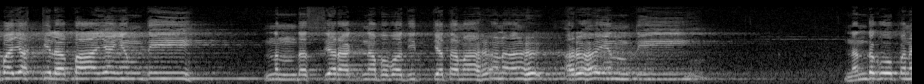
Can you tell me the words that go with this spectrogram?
ಭಯ ಕಿಲ ಪಾಯಯಂತಿ ನಂದಸ್ಯ ರಾಜ್ಞಭವದಿತ್ಯತಮಹನ ಅರ್ಹಯಂತಿ. ನಂದಗೋಪನ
